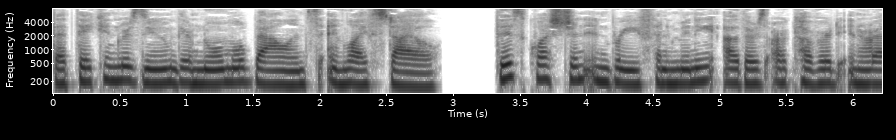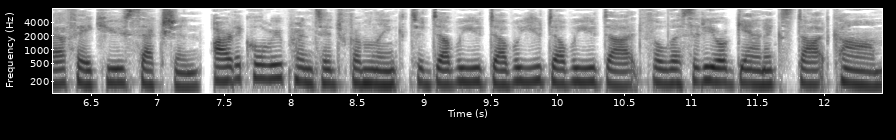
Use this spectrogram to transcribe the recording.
that they can resume their normal balance and lifestyle. This question in brief and many others are covered in our FAQ section. Article reprinted from link to www.felicityorganics.com.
